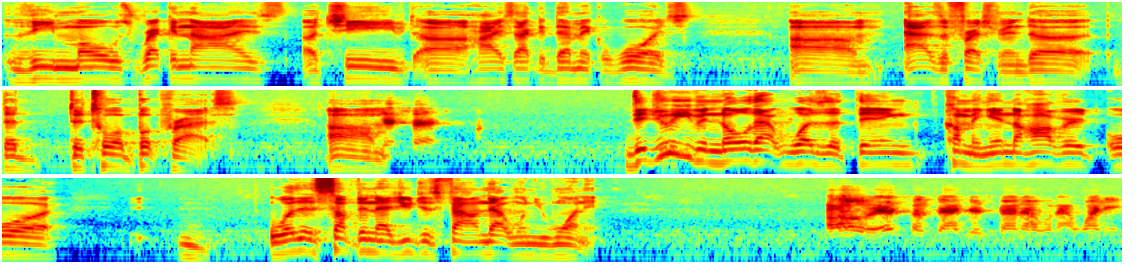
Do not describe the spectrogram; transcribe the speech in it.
the most recognized, achieved, uh, highest academic awards um, as a freshman, the the Detur book prize. Um, yes, sir. Did you even know that was a thing coming into Harvard, or was it something that you just found out when you won it? Oh, something I just found out when I won it.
